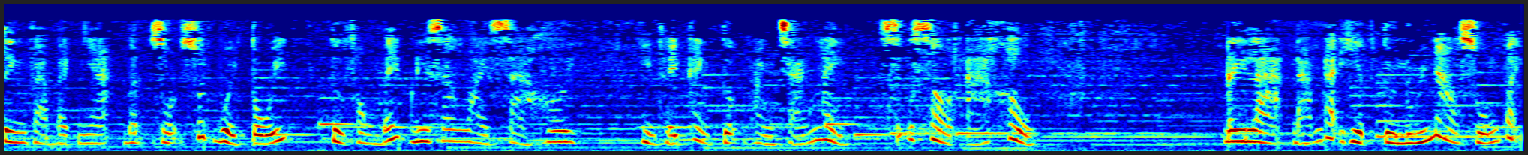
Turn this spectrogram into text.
Tinh và Bạch Nhạn bận rộn suốt buổi tối Từ phòng bếp đi ra ngoài xả hơi. Nhìn thấy cảnh tượng hoành tráng này, Sững sờ á khẩu. Đây là đám đại hiệp từ núi nào xuống vậy?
